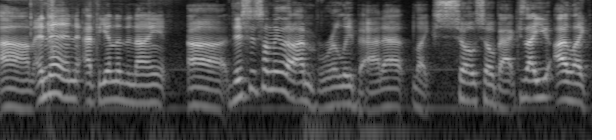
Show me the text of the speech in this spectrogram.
um, and then at the end of the night, uh, this is something that I'm really bad at, like so so bad, because I I like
